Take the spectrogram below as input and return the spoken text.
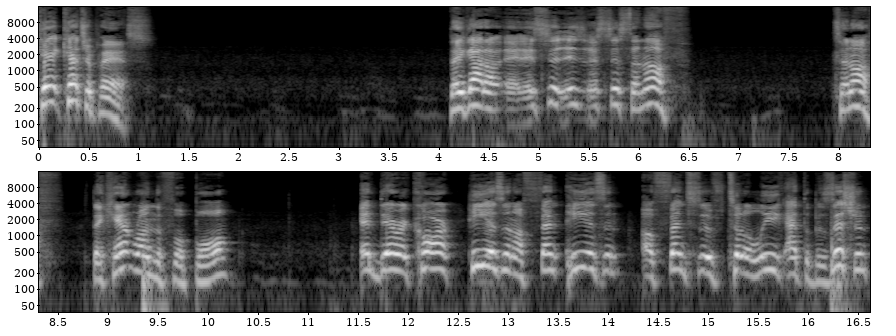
Can't catch a pass. They gotta. It's just, it's, it's just enough. It's enough. They can't run the football. And Derek Carr, he isn't offen- he isn't offensive to the league at the position,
